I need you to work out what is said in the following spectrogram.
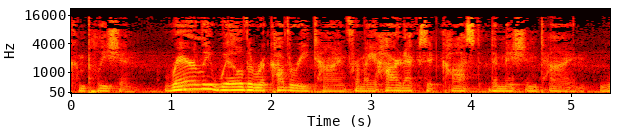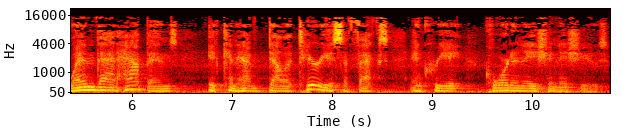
completion. Rarely will the recovery time from a hard exit cost the mission time. When that happens, it can have deleterious effects and create coordination issues.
